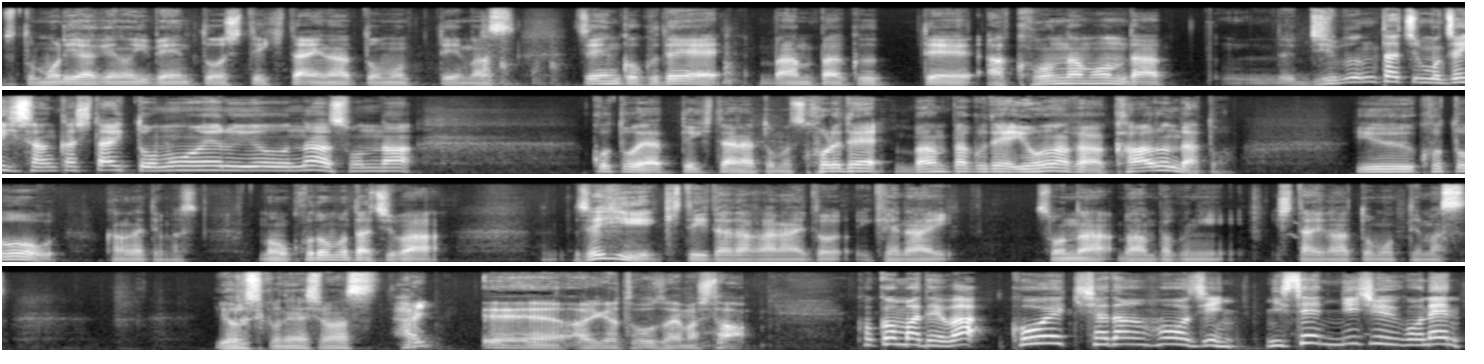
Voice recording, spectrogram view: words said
ちょっと盛り上げのイベントをしていきたいなと思っています。全国で万博ってあこんなもんだ自分たちもぜひ参加したいと思えるようなそんなことをやっていきたいなと思います。これで万博で世の中が変わるんだということを考えています。もう子供たちはぜひ来ていただかないといけない、そんな万博にしたいなと思っています。よろしくお願いします。はい、えー、ありがとうございました。ここまでは公益社団法人2025年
